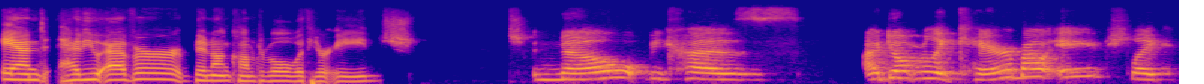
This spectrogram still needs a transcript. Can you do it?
And have you ever been uncomfortable with your age? No, because I don't really care about age. Like,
